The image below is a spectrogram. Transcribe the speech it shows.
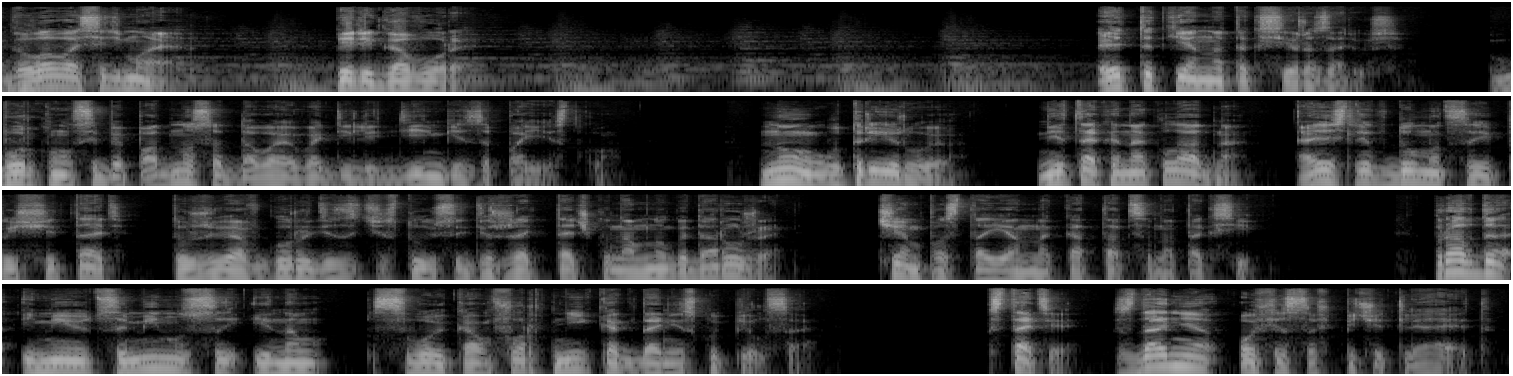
Глава 7. Переговоры. Этак я на такси разорюсь. Буркнул себе под нос, отдавая водиле деньги за поездку. Ну, утрирую. Не так и накладно. А если вдуматься и посчитать, то, живя в городе, зачастую содержать тачку намного дороже, чем постоянно кататься на такси. Правда, имеются минусы, и нам свой комфорт никогда не скупился. Кстати, здание офиса впечатляет.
